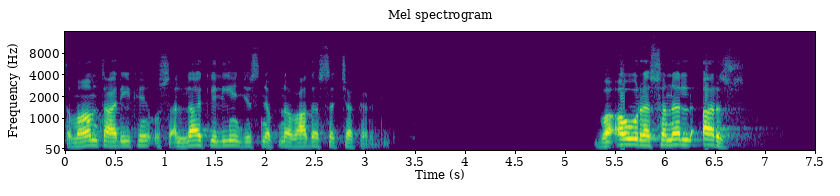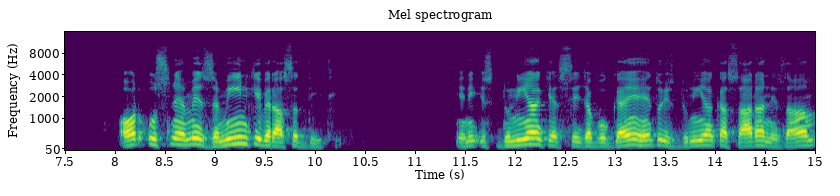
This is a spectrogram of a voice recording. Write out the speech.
تمام تعریفیں اس اللہ کے لیے جس نے اپنا وعدہ سچا کر دی و او رسن العرض اور اس نے ہمیں زمین کی وراثت دی تھی۔ یعنی اس دنیا کے سے جب وہ گئے ہیں تو اس دنیا کا سارا نظام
